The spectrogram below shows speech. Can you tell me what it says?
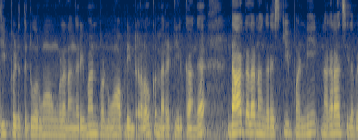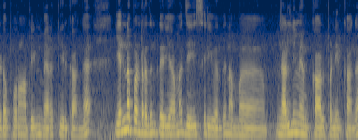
ஜீப் எடுத்துகிட்டு வருவோம் அவங்கள நாங்கள் ரிமாண்ட் பண்ணுவோம் அப்படின்ற அளவுக்கு மிரட்டியிருக்காங்க. டாகெல்லாம் நாங்கள் ரெஸ்கியூ பண்ணி நகராட்சியில் விட போகிறோம் அப்படின்னு மிரட்டியிருக்காங்க. என்ன பண்ணுறதுன்னு தெரியாமல் ஜெயஸ்ரீ வந்து நம்ம நளினி மேம் கால் பண்ணியிருக்காங்க.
